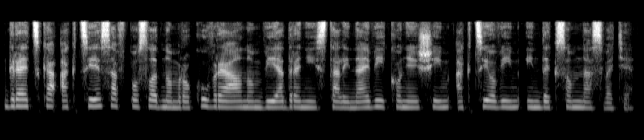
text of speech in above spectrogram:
Grécka akcie sa v poslednom roku v reálnom vyjadrení stali najvýkonnejším akciovým indexom na svete.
